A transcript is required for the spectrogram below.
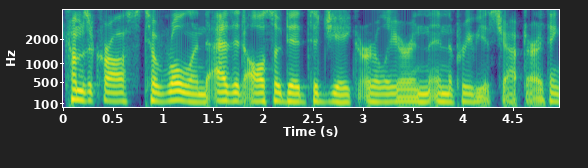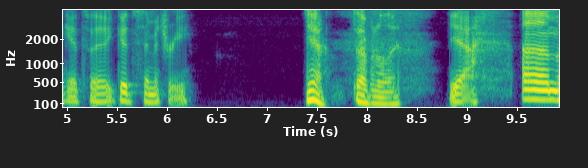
comes across to Roland as it also did to Jake earlier in in the previous chapter. I think it's a good symmetry. Yeah, definitely. Yeah. Um,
